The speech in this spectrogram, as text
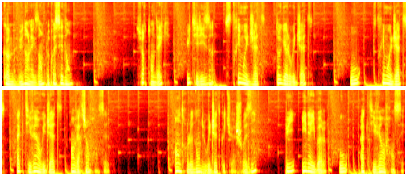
comme vu dans l'exemple précédent. Sur ton deck, utilise Stream Widget Toggle Widget ou Stream Widget Activer un widget en version française. Entre le nom du widget que tu as choisi, puis Enable ou Activer en français.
